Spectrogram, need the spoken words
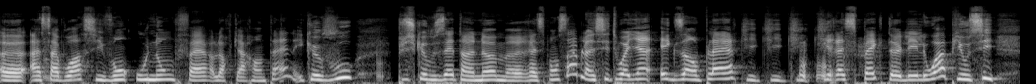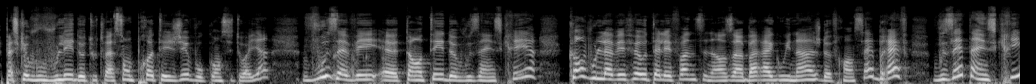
euh, à savoir s'ils vont ou non faire leur quarantaine, et que vous, puisque vous êtes un homme responsable, un citoyen exemplaire qui qui qui, qui respecte les lois, puis aussi parce que vous voulez de toute façon protéger vos concitoyens, vous avez euh, tenté de vous inscrire. Quand vous l'avez fait au téléphone, c'est dans un baragouinage de français. Bref, vous êtes inscrit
